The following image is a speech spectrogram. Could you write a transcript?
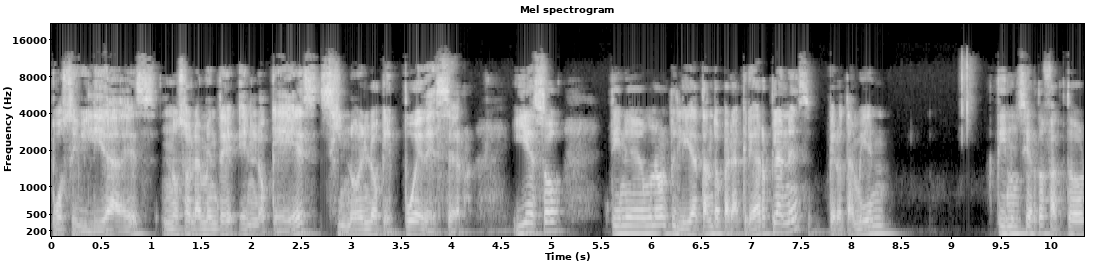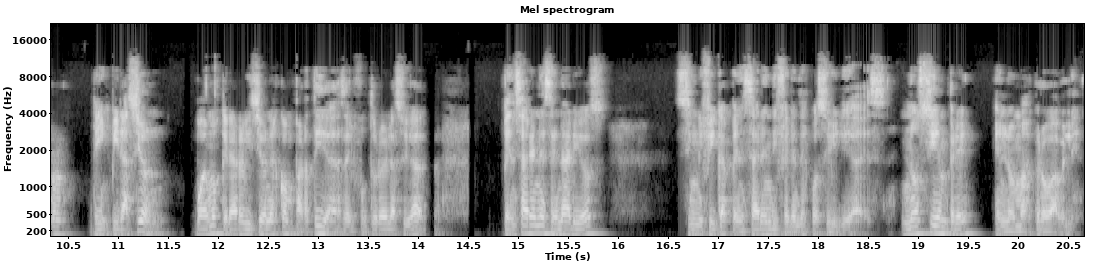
posibilidades, no solamente en lo que es, sino en lo que puede ser. Y eso tiene una utilidad tanto para crear planes, pero también tiene un cierto factor de inspiración. Podemos crear visiones compartidas del futuro de la ciudad. Pensar en escenarios significa pensar en diferentes posibilidades, no siempre en lo más probable.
